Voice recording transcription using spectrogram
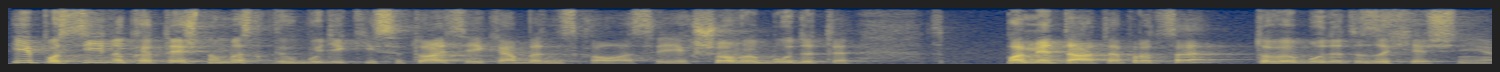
І постійно критично мислити в будь-якій ситуації, яка би не склалася. Якщо ви будете пам'ятати про це, то ви будете захищені.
